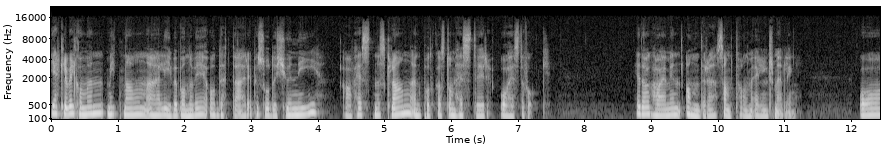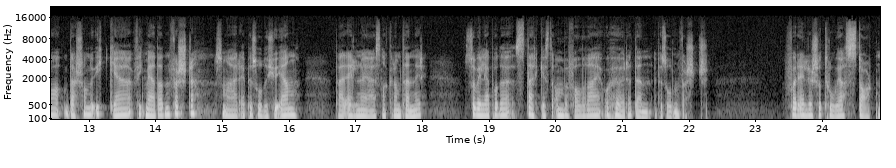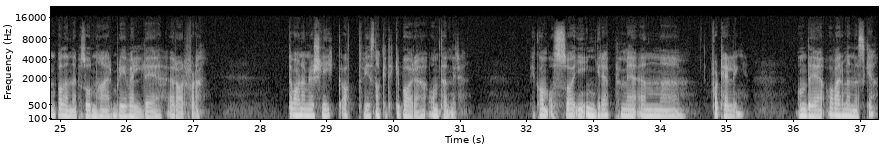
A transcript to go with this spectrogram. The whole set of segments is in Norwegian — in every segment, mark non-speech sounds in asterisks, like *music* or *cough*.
Hjertelig velkommen. Mitt navn er Live Bonnevie, og dette er episode 29 av Hestenes Klan, en podkast om hester og hestefolk. I dag har jeg min andre samtale med Ellen Smedling. Og dersom du ikke fikk med deg den første, som er episode 21, der Ellen og jeg snakker om tenner, så vil jeg på det sterkeste anbefale deg å høre den episoden først. For ellers så tror jeg starten på denne episoden her blir veldig rar for deg. Det var nemlig slik at vi snakket ikke bare om tenner. Vi kom også i inngrep med en uh, fortelling om det å være menneske,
